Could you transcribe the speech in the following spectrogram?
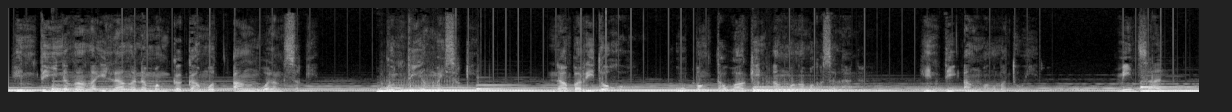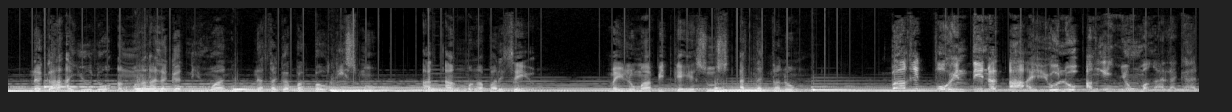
Hindi nangangailangan ng manggagamot ang walang sakit, kundi ang may sakit. Naparito ako upang tawagin ang mga makasalanan, hindi ang mga matuwid. Minsan, nag-aayuno ang mga alagad ni Juan na tagapagbautismo at ang mga pariseo. May lumapit kay Jesus at nagtanong, Bakit po hindi nag-aayuno ang inyong mga alagad?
